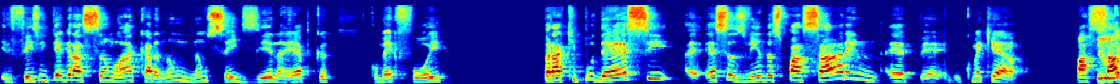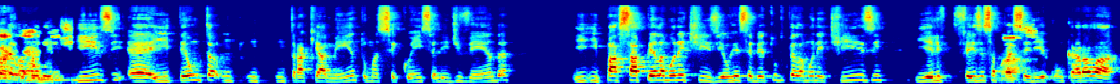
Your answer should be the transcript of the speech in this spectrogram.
ele fez uma integração lá, cara, não, não sei dizer na época como é que foi, para que pudesse eh, essas vendas passarem. É, é, como é que era? Passar um pela Monetize é, e ter um, um, um, traqueamento, uma sequência ali de venda e, e, passar pela Monetize. Eu receber tudo pela Monetize e ele fez essa Nossa. parceria com o cara lá.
